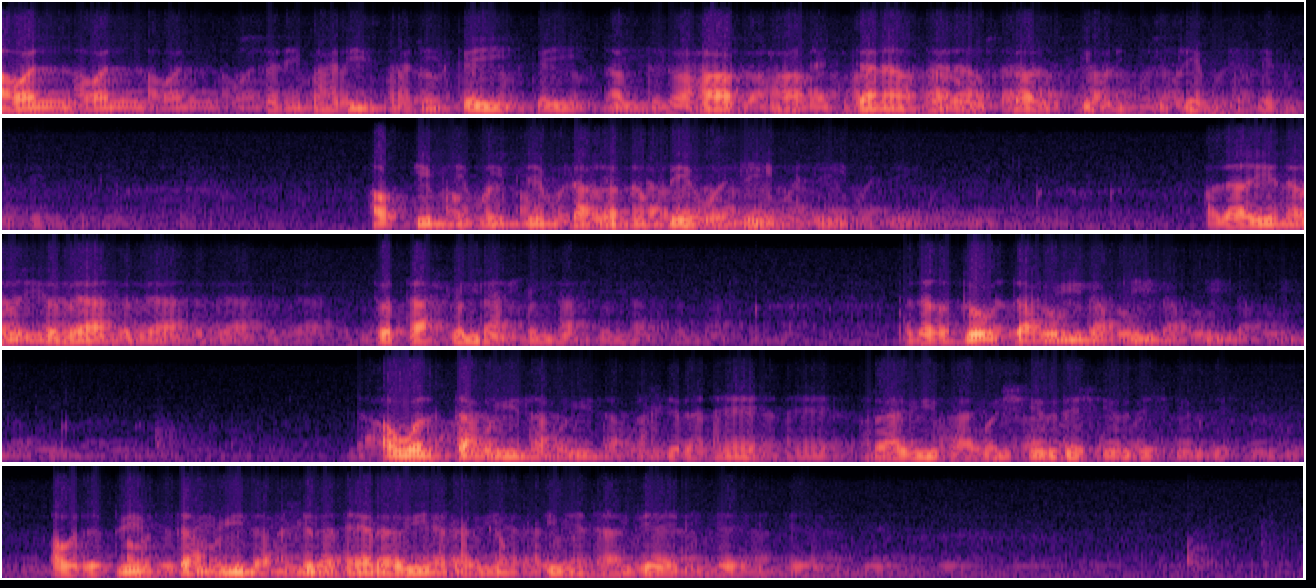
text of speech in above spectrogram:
اول مصنف حدیث نقل کوي عبد الوهاب نجدنا او دغه استاد ابن مسلم او ابن مسلم دا غنوم دی ولی او دا غي نرست بیا دو تحویل په دغه دو تحویل کې د اول تحویل اخرنه راوی مبشر دی او د دویم تحویل اخرنه راوی حکم ابن نافع دی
